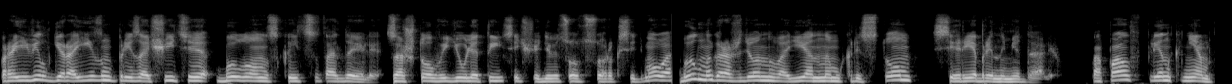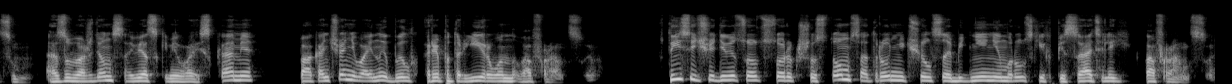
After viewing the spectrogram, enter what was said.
Проявил героизм при защите Булонской цитадели, за что в июле 1947 был награжден военным крестом серебряной медалью. Попал в плен к немцам, освобожден советскими войсками по окончании войны был репатриирован во Францию. В 1946 сотрудничал с Объединением русских писателей во Францию.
